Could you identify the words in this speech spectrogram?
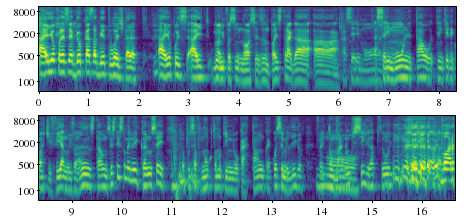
Aí eu falei assim, é meu casamento hoje, cara. Aí eu pus, aí o meu amigo falou assim, nossa, você não pode estragar a, A cerimônia. a cerimônia e tal. Tem aquele negócio de ver a noiva antes e tal. Não sei se tem isso americano, não sei. O policial falou, não, toma aqui meu cartão, qualquer coisa você me liga. Eu falei, tomara que não precisa ligar pra você hoje. Foi embora.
